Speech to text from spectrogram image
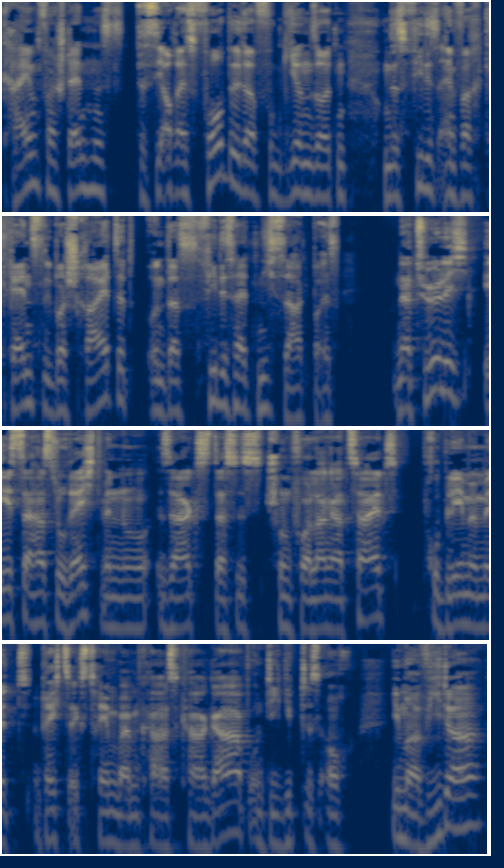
kein Verständnis, dass sie auch als Vorbilder fungieren sollten und dass vieles einfach Grenzen überschreitet und dass vieles halt nicht sagbar ist. Natürlich, Esther, hast du recht, wenn du sagst, dass es schon vor langer Zeit Probleme mit Rechtsextremen beim KSK gab und die gibt es auch immer wieder.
